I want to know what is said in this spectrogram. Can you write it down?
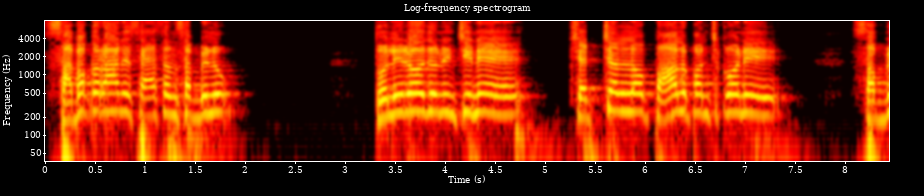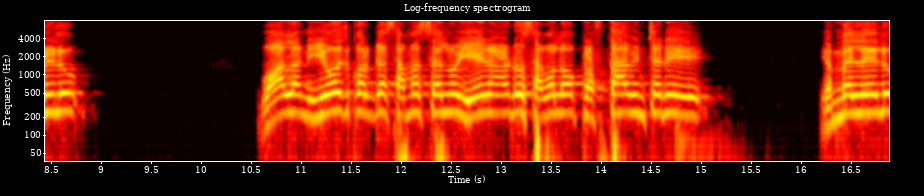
సభకు రాని శాసనసభ్యులు తొలి రోజు నుంచినే చర్చల్లో పాలు పంచుకొని సభ్యులు వాళ్ళ నియోజకవర్గ సమస్యలను ఏనాడు సభలో ప్రస్తావించని ఎమ్మెల్యేలు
